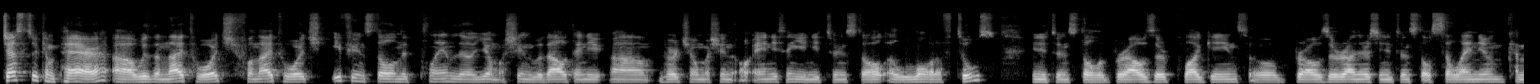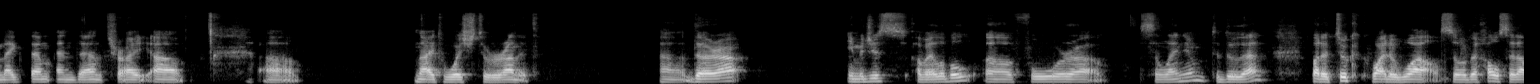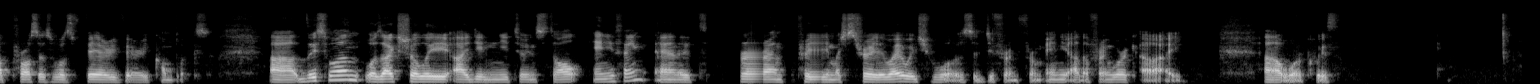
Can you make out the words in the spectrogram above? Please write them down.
just to compare uh, with the Nightwatch, for Nightwatch, if you install it plainly on your machine without any um, virtual machine or anything, you need to install a lot of tools. You need to install a browser plugins or browser runners. You need to install Selenium, connect them, and then try uh, uh, Nightwatch to run it. Uh, there are images available uh, for uh, Selenium to do that, but it took quite a while. So the whole setup process was very, very complex. Uh, this one was actually, I didn't need to install anything and it ran pretty much straight away, which was different from any other framework I uh, work with.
